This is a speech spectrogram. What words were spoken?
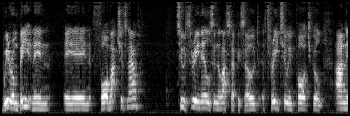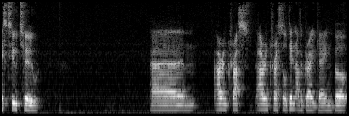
We're unbeaten in in four matches now. Two three nils in the last episode, a three two in Portugal, and this two two. Um, Aaron Cress, Aaron Cresswell didn't have a great game, but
